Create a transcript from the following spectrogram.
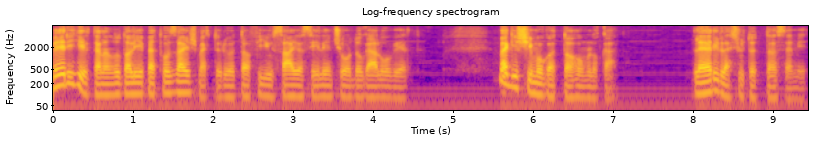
Mary hirtelen odalépett hozzá, és megtörölte a fiú szája szélén csordogáló vért. Meg is simogatta a homlokát. Larry lesütötte a szemét.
